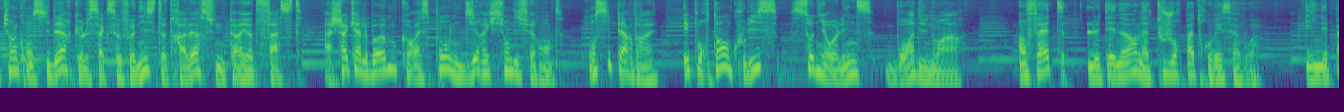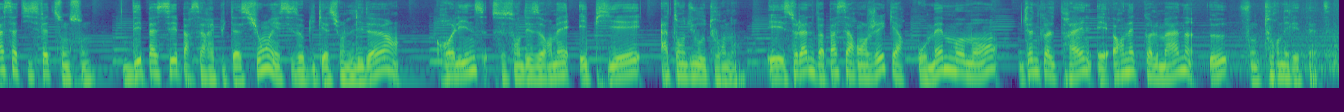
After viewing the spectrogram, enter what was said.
D'aucuns considèrent que le saxophoniste traverse une période faste. À chaque album correspond une direction différente. On s'y perdrait. Et pourtant, en coulisses, Sonny Rollins broie du noir. En fait, le ténor n'a toujours pas trouvé sa voix. Il n'est pas satisfait de son son. Dépassé par sa réputation et ses obligations de leader, Rollins se sent désormais épié, attendu au tournant. Et cela ne va pas s'arranger car au même moment, John Coltrane et Ornette Coleman, eux, font tourner les têtes.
